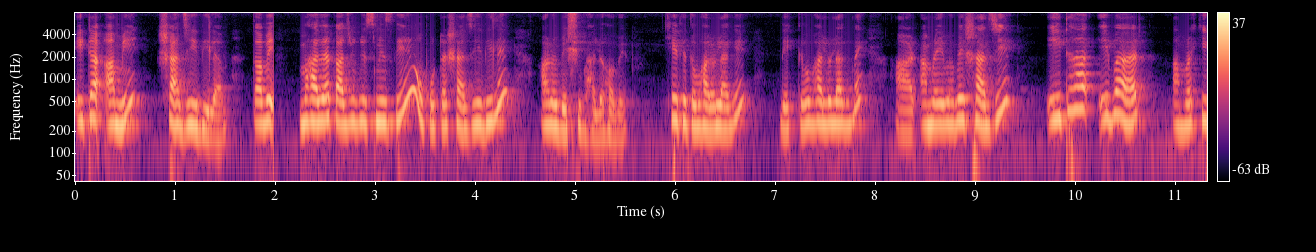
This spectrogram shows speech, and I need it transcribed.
এটা আমি সাজিয়ে দিলাম। তবে ভাজা কাজু কিশমিশ দিয়ে ওপরটা সাজিয়ে দিলে আরও বেশি ভালো হবে। খেতে তো ভালো লাগে, দেখতেও ভালো লাগবে। আর আমরা এভাবে সাজিয়ে, এইটা এবার আমরা কি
